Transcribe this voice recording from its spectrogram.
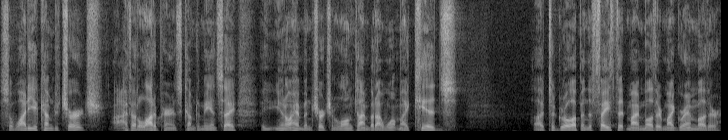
So, why do you come to church? I've had a lot of parents come to me and say, you know, I haven't been to church in a long time, but I want my kids uh, to grow up in the faith that my mother, my grandmother,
